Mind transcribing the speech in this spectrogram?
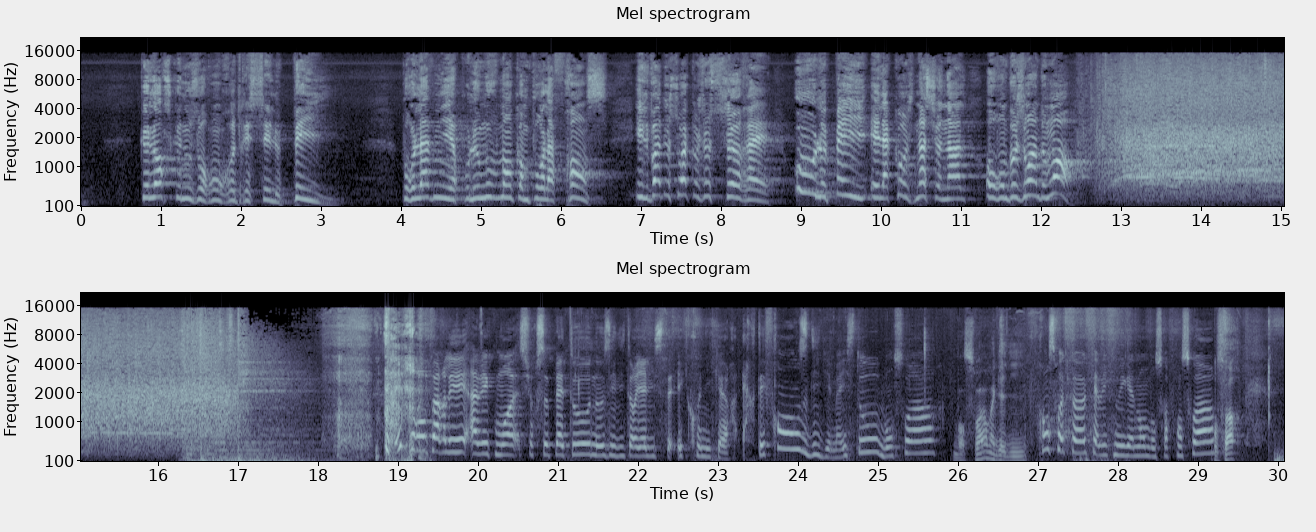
que lorsque nous aurons redressé le pays. Pour l'avenir, pour le mouvement comme pour la France, il va de soi que je serai où le pays et la cause nationale auront besoin de moi. Pour en parler avec moi sur ce plateau, nos éditorialistes et chroniqueurs RT France, Didier Maisto, bonsoir. Bonsoir Magali. François Coq avec nous également, bonsoir François. Bonsoir.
